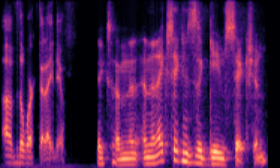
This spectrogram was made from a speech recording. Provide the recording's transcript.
of the work that I do. Excellent. And the next section is the give section.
